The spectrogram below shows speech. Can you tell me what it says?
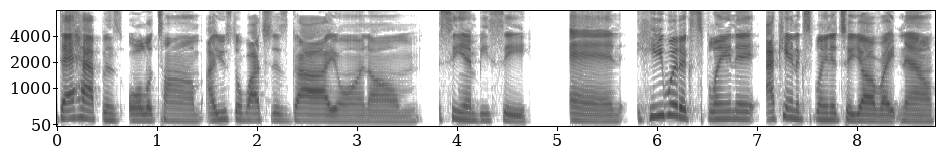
that happens all the time. I used to watch this guy on um CNBC, and he would explain it. I can't explain it to y'all right now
